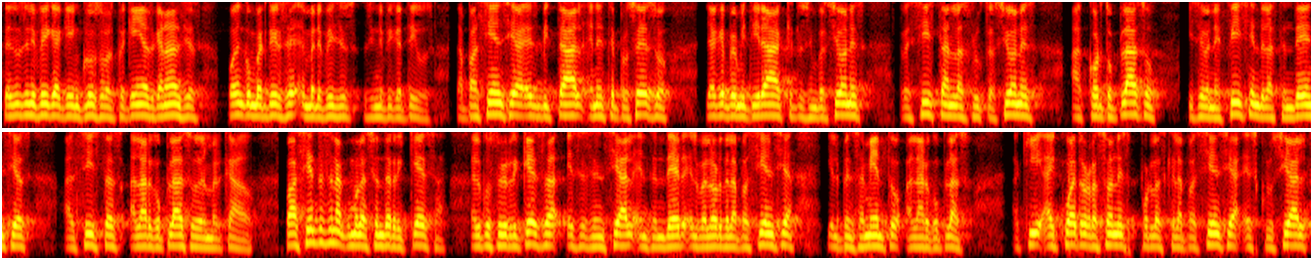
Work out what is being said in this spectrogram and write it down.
Eso significa que incluso las pequeñas ganancias pueden convertirse en beneficios significativos. La paciencia es vital en este proceso, ya que permitirá que tus inversiones resistan las fluctuaciones a corto plazo y se beneficien de las tendencias alcistas a largo plazo del mercado. Pacientes en la acumulación de riqueza. El construir riqueza es esencial entender el valor de la paciencia y el pensamiento a largo plazo. Aquí hay cuatro razones por las que la paciencia es crucial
